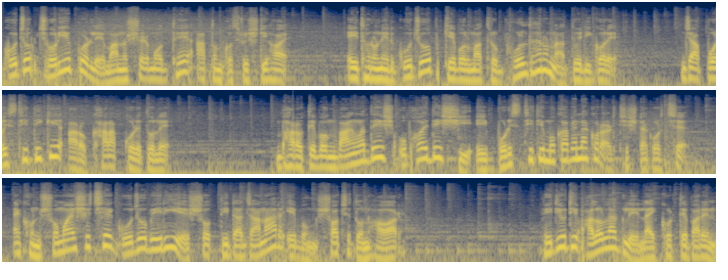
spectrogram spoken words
গুজব ছড়িয়ে পড়লে মানুষের মধ্যে আতঙ্ক সৃষ্টি হয়। এই ধরনের গুজব কেবলমাত্র ভুল ধারণা তৈরি করে, যা পরিস্থিতিকে আরও খারাপ করে তোলে। ভারত এবং বাংলাদেশ উভয় দেশই এই পরিস্থিতি মোকাবেলা করার চেষ্টা করছে। এখন সময় এসেছে গুজব এড়িয়ে সত্যিটা জানার এবং সচেতন হওয়ার। ভিডিওটি ভালো লাগলে লাইক করতে পারেন।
